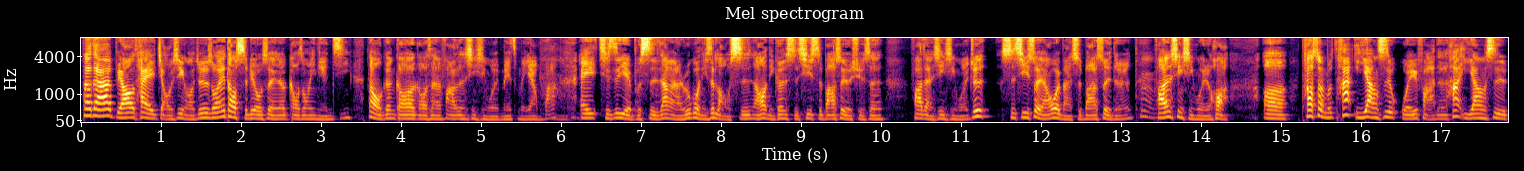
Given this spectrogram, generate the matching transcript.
那大家不要太侥幸哦，就是说，哎，到十六岁的高中一年级，那我跟高二、高三发生性行为没怎么样吧？哎，其实也不是。当然，如果你是老师，然后你跟十七、十八岁的学生发展性行为，就是十七岁然后未满十八岁的人发生性行为的话。呃，他算不，他一样是违法的，他一样是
